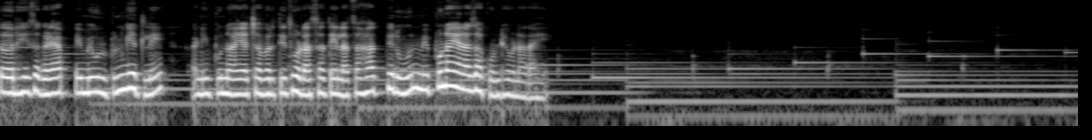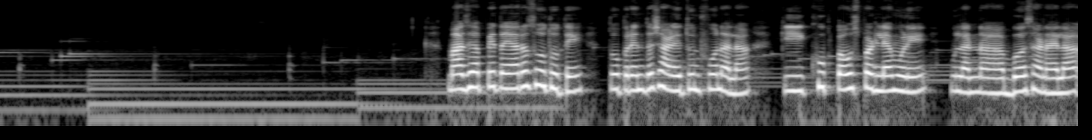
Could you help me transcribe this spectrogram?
तर हे सगळे आप्पे मी उलटून घेतले आणि पुन्हा याच्यावरती थोडासा तेलाचा हात फिरवून मी पुन्हा याला झाकून ठेवणार आहे. माझे आप्पे तयारच होत होते. तोपर्यंत शाळेतून फोन आला की खूप पाऊस पडल्यामुळे मुलांना बस आणायला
